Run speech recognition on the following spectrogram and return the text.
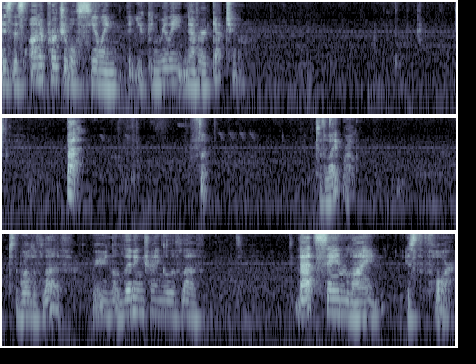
is this unapproachable ceiling that you can really never get to. But flip to the light world, to the world of love, you're in the living triangle of love. That same line is the floor.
